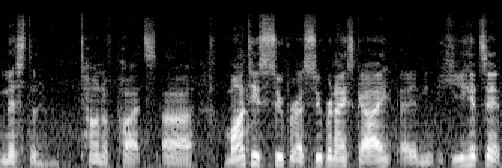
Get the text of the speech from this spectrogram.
missed a ton of putts. Uh, Monte's super a super nice guy, and he hits it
